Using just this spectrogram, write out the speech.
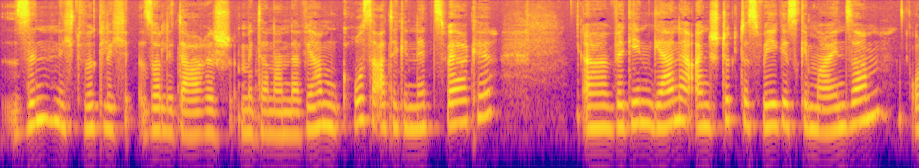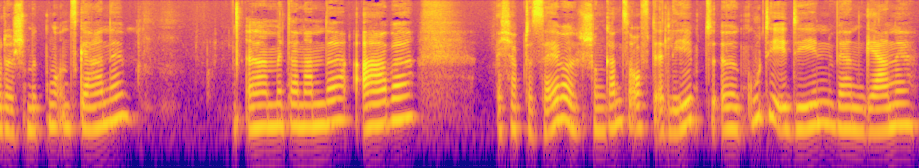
sind nicht wirklich solidarisch miteinander. Wir haben großartige Netzwerke. Äh, wir gehen gerne ein Stück des Weges gemeinsam oder schmücken uns gerne äh, miteinander, aber ich habe das selber schon ganz oft erlebt. Äh, gute Ideen werden gerne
